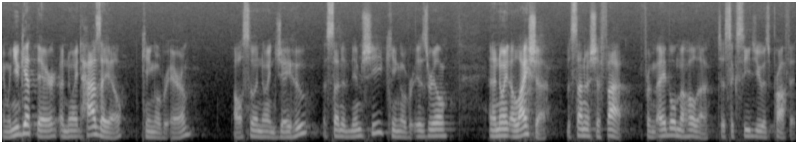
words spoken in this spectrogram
And when you get there, anoint Hazael, king over Aram. Also anoint Jehu, the son of Nimshi, king over Israel. And anoint Elisha, the son of Shaphat, from Abel Meholah, to succeed you as prophet.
